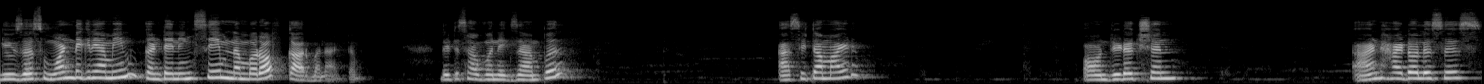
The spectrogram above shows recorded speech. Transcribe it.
gives us 1 degree amine containing same number of carbon atom. Let us have one example. Acetamide on reduction and hydrolysis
